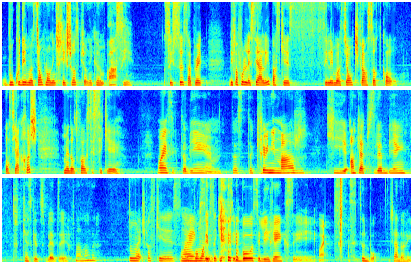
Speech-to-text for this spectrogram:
beaucoup d'émotions, puis on écrit quelque chose, puis on est comme, ah, c'est, ça, ça peut être... Des fois, il faut le laisser aller parce que c'est l'émotion qui fait en sorte qu'on on s'y accroche. Mais d'autres fois aussi, c'est que... Oui, c'est que tu as bien. tu as, créé une image qui encapsulait bien tout ce que tu voulais dire, finalement. Là. Ouais, je pense que c'est- Ouais, pour moi, c'est ça que... c'est beau, c'est lyrique, c'est. Ouais, c'est tout beau. J'ai adoré.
